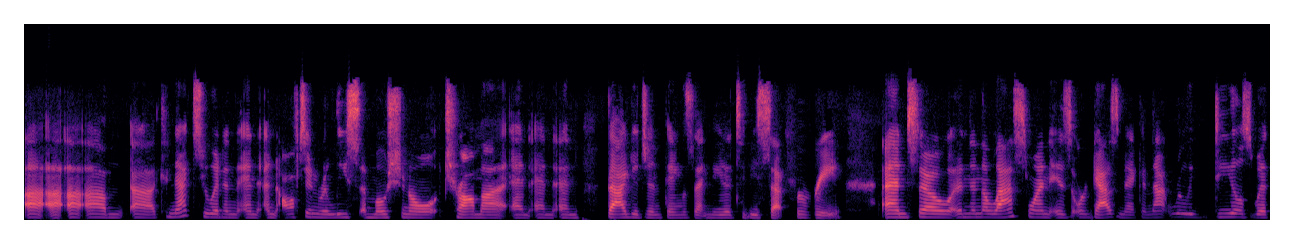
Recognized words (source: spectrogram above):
uh, uh, uh, um, uh, connect to it and, and, and often release emotional trauma and, and, and baggage and things that needed to be set free. And so, and then the last one is orgasmic, and that really deals with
